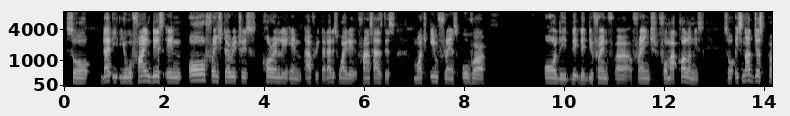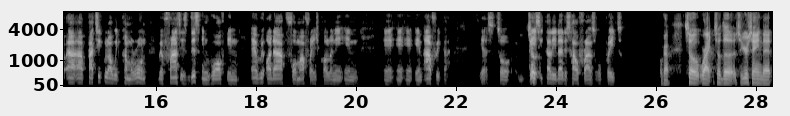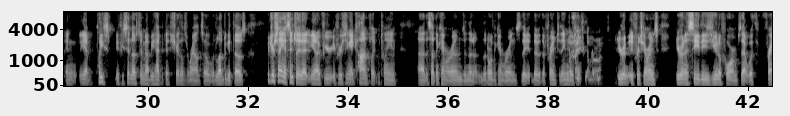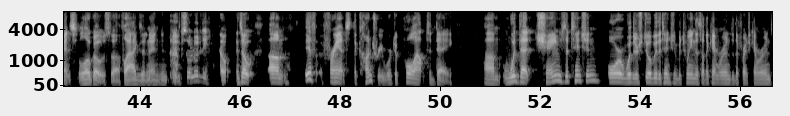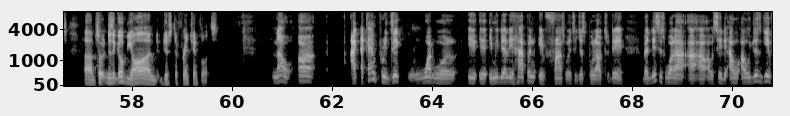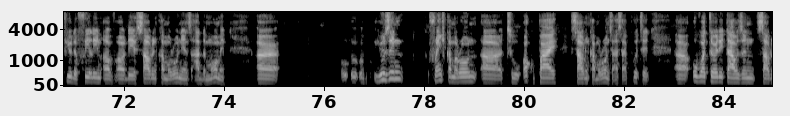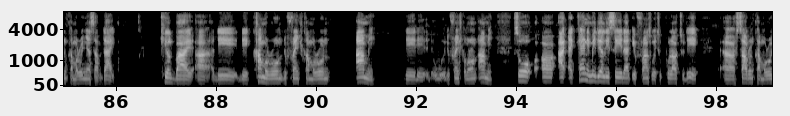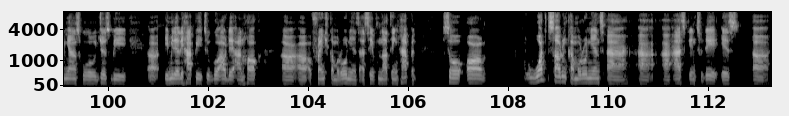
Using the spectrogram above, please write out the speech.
So that you will find this in all French territories currently in Africa. That is why the, France has this much influence over all the, the, the different uh, French former colonies. So it's not just uh, uh, particular with Cameroon, but France is this involved in every other former French colony in in, in, in Africa. Yes. So basically, so, that is how France operates. Okay. So right. So the so you're saying that, and yeah, please, if you send those to me, I'd be happy to share those around. So would love to get those. But you're saying essentially that you know if you're if you're seeing a conflict between uh, the Southern Cameroons and the, the Northern Cameroons, the, the, the French and the English, the French Cameroons. you're going to French Cameroons, you're going to see these uniforms that with France logos, uh, flags, and, and, and absolutely. So and so, um, if France, the country, were to pull out today, Um, would that change the tension, or would there still be the tension between the Southern Cameroons and the French Cameroons? Um, so, does it go beyond just the French influence? Now, uh, I, I can't predict what will immediately happen if France were to just pull out today. But this is what I I, I would say. I will, I will just give you the feeling of uh, the Southern Cameroonians at the moment. Uh, using French Cameroon uh, to occupy Southern Cameroons, as I put it, uh, over 30,000 Southern Cameroonians have died, killed by uh, the, the Cameroon, the French Cameroon army the, the, the French Cameroon army. So uh, I, I can immediately say that if France were to pull out today, uh, Southern Cameroonians will just be uh, immediately happy to go out there and hawk uh, uh, French Cameroonians as if nothing happened. So um, what Southern Cameroonians are, are, are asking today is uh,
